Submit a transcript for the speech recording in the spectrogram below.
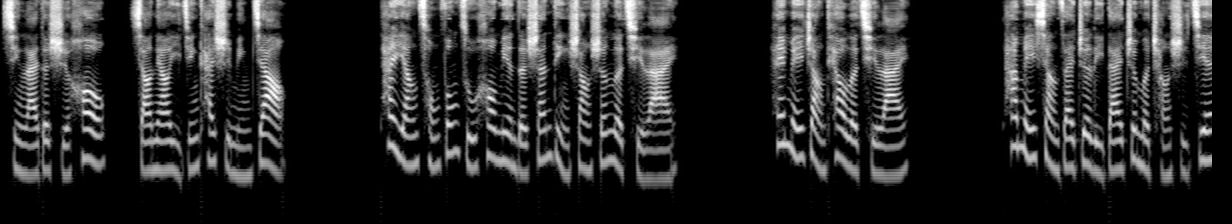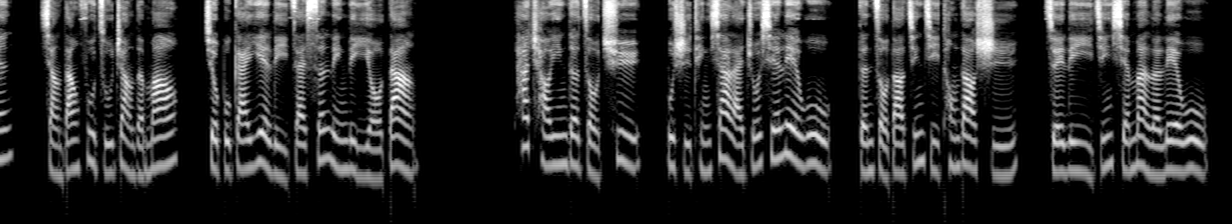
醒来的时候，小鸟已经开始鸣叫。太阳从风族后面的山顶上升了起来。黑莓长跳了起来。他没想在这里待这么长时间。想当副组长的猫就不该夜里在森林里游荡。他朝营地走去，不时停下来捉些猎物。等走到荆棘通道时，嘴里已经衔满了猎物。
